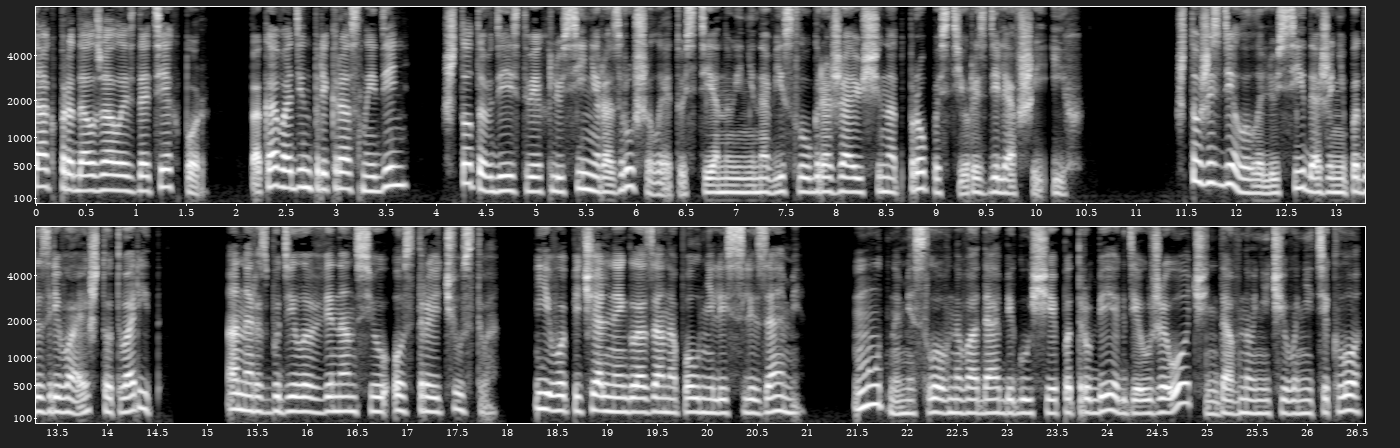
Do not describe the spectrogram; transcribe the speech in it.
Так продолжалось до тех пор, пока в один прекрасный день что-то в действиях Люси не разрушило эту стену и не нависло угрожающе над пропастью, разделявшей их. Что же сделала Люси, даже не подозревая, что творит? Она разбудила в Винансию острое чувство. Его печальные глаза наполнились слезами, мутными, словно вода, бегущая по трубе, где уже очень давно ничего не текло,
